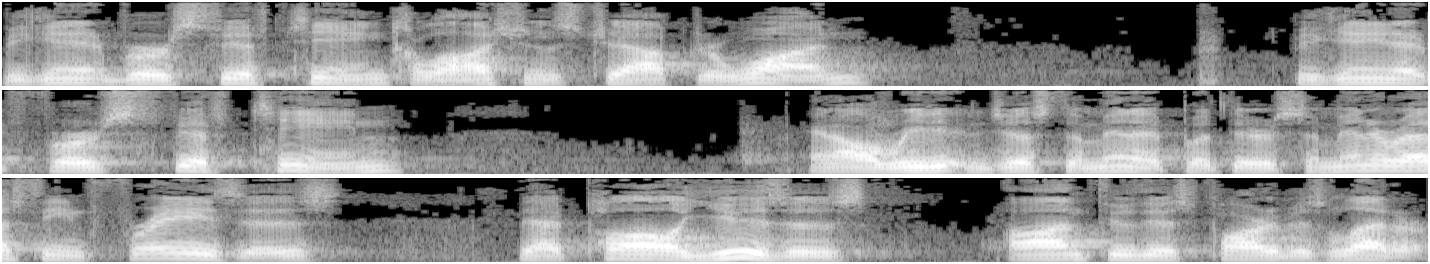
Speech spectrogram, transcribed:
beginning at verse 15, Colossians chapter 1, beginning at verse 15, and I'll read it in just a minute, but there's some interesting phrases that Paul uses on through this part of his letter.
